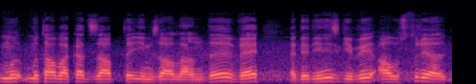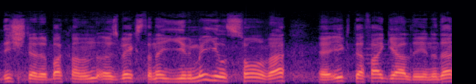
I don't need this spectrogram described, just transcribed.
mutabakat zaptı imzalandı ve e, dediğiniz gibi Avusturya Dışişleri Bakanı'nın Özbekistan'a 20 yıl sonra e, ilk defa geldiğini de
